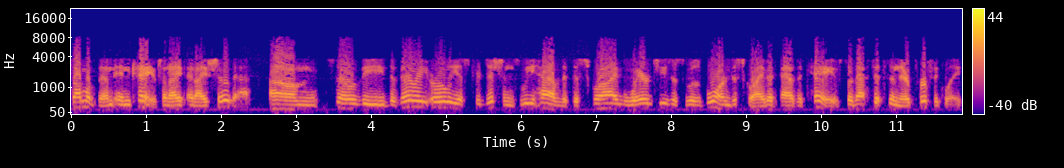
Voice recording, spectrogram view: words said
some of them in caves, and I and I show that. Um, so the the very earliest traditions we have that describe where Jesus was born describe it as a cave. So that fits in there perfectly.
